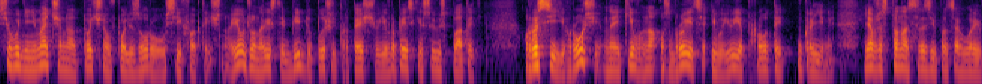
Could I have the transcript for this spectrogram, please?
Сьогодні Німеччина точно в полі зору усіх фактично. І от журналісти Більду пишуть про те, що Європейський Союз платить Росії гроші, на які вона озброїться і воює проти України. Я вже 112 разів про це говорив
